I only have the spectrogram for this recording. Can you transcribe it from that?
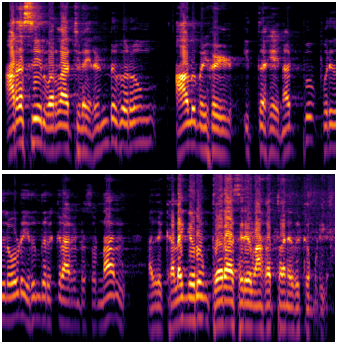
அரசியல் வரலாற்றிலே ரெண்டு பேரும் ஆளுமைகள் இத்தகைய நட்பு புரிதலோடு இருந்திருக்கிறார் என்று சொன்னால் அது கலைஞரும் பேராசிரியருமாகத்தான் இருக்க முடியும்.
